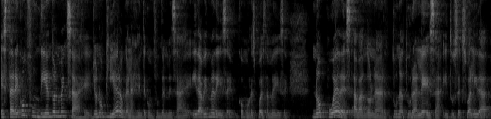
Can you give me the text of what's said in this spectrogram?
estaré confundiendo el mensaje. Yo no quiero que la gente confunda el mensaje. Y David me dice, como respuesta me dice, no puedes abandonar tu naturaleza y tu sexualidad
